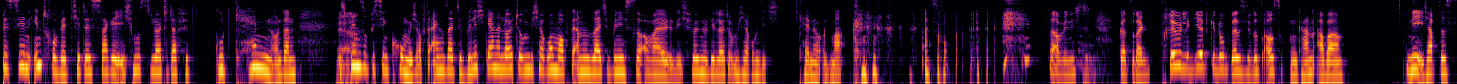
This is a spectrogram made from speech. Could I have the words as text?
bisschen introvertiert, dass ich sage, ich muss die Leute dafür gut kennen. Und dann, ja. ich bin so ein bisschen komisch. Auf der einen Seite will ich gerne Leute um mich herum, auf der anderen Seite bin ich so, aber ich will nur die Leute um mich herum, die ich kenne und mag. also, da bin ich Gott sei Dank privilegiert genug, dass ich mir das aussuchen kann. Aber Nee, ich habe das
